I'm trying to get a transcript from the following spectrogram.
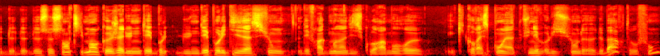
de, ce sentiment que j'ai d'une dépolitisation des fragments d'un discours amoureux qui correspond à une évolution de, Barthes, au fond,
